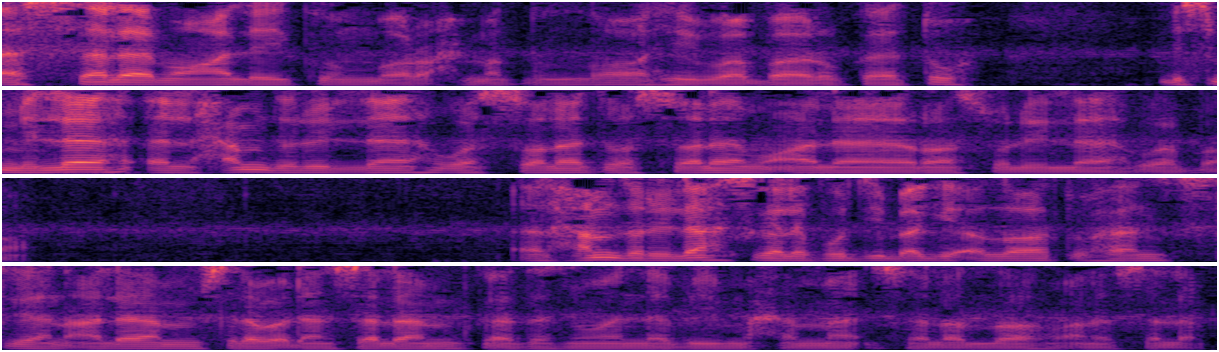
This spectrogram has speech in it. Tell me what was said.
Assalamualaikum warahmatullahi wabarakatuh. Bismillah, Alhamdulillah, wassalatu wassalamu ala rasulillah wa ba' Alhamdulillah, segala puji bagi Allah, Tuhan sekalian alam, salawat dan salam ke atas Nabi Muhammad sallallahu alaihi wasallam.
